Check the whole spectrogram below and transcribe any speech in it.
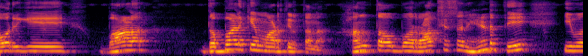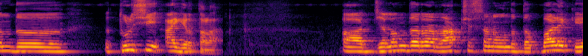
ಅವರಿಗೆ ಭಾಳ ದಬ್ಬಾಳಿಕೆ ಮಾಡ್ತಿರ್ತಾನೆ. ಅಂಥ ಒಬ್ಬ ರಾಕ್ಷಸನ ಹೆಂಡತಿ ಈ ಒಂದು ತುಳಸಿ ಆಗಿರ್ತಾಳೆ. ಆ ಜಲಂಧರ ರಾಕ್ಷಸನ ಒಂದು ದಬ್ಬಾಳಿಕೆ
